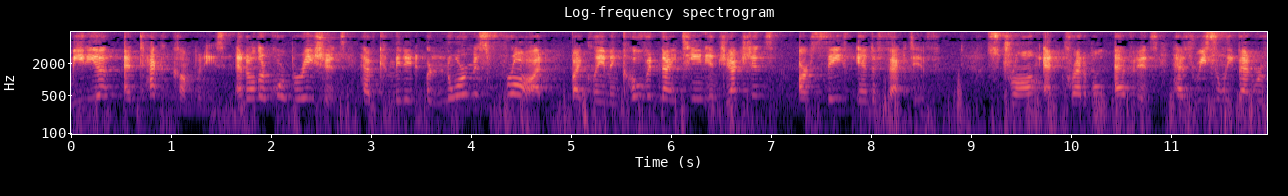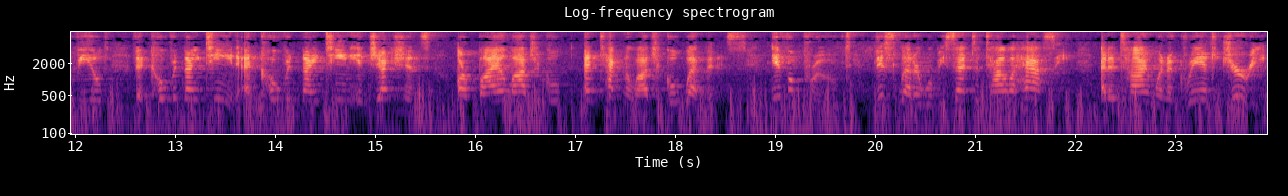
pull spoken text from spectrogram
media, and tech companies, and other corporations have committed enormous fraud by claiming COVID 19 injections are safe and effective. Strong and credible evidence has recently been revealed that COVID 19 and COVID 19 injections are biological and technological weapons. If approved, this letter will be sent to Tallahassee at a time when a grand jury,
